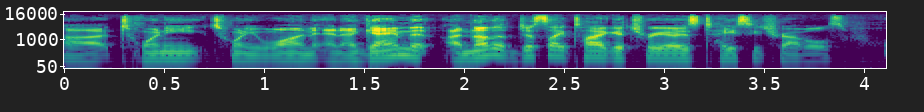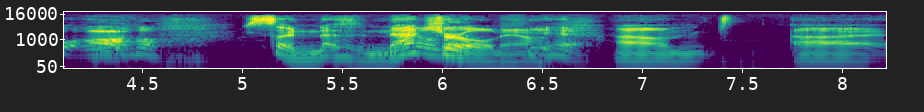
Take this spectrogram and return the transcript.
Uh, 2021, and a game that another just like Tiger Trio's Tasty Travels. Whoa, Oh, so na- natural now. Yeah. Um, uh,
